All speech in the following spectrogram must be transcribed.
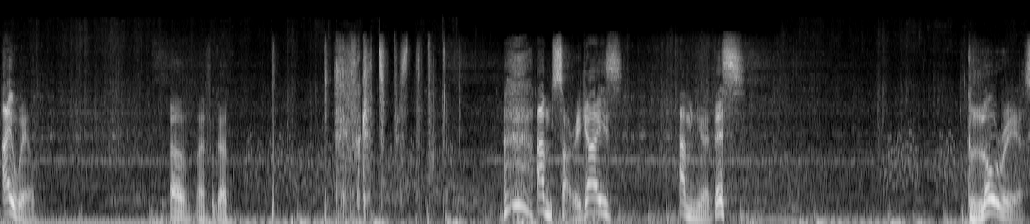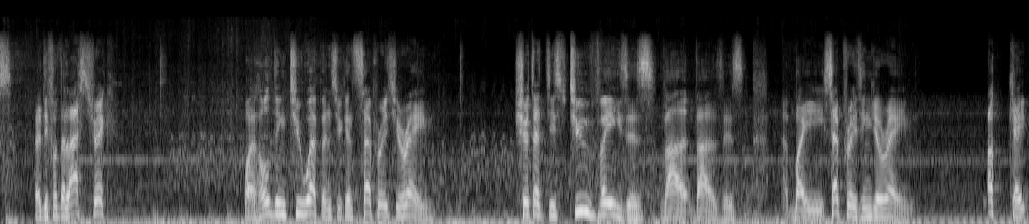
I will. Oh, I forgot. I forgot to press the button. I'm sorry, guys. I'm new at this. Glorious. Ready for the last trick? While holding two weapons, you can separate your aim. Shoot at these two vases, va vases by separating your aim. Okay.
